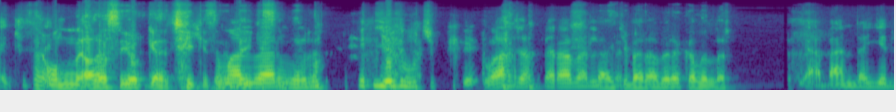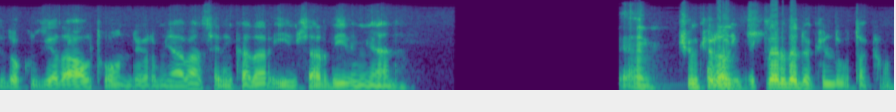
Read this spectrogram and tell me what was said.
8, yani onun arası yok gerçi ikisinin de vermiyorum. 7.5 var can beraberlik. Belki berabere kalırlar. Ya ben de 7-9 ya da 6-10 diyorum. Ya ben senin kadar iyimser değilim yani. Yani. Çünkü running de döküldü bu takımın.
